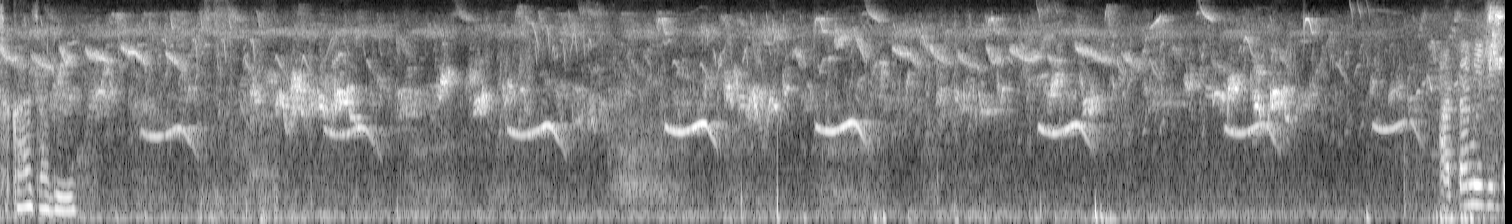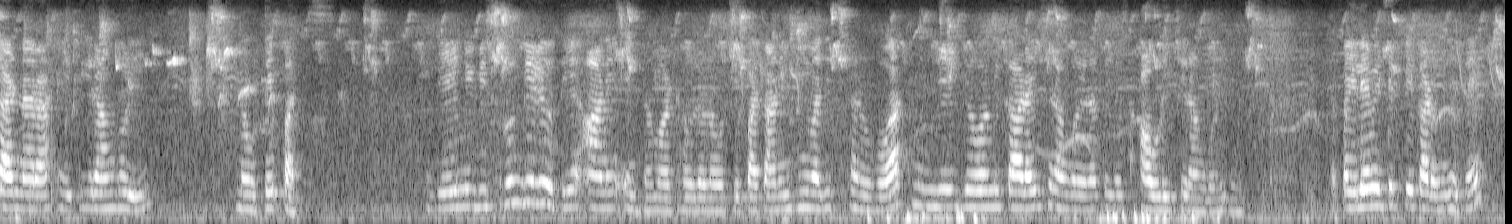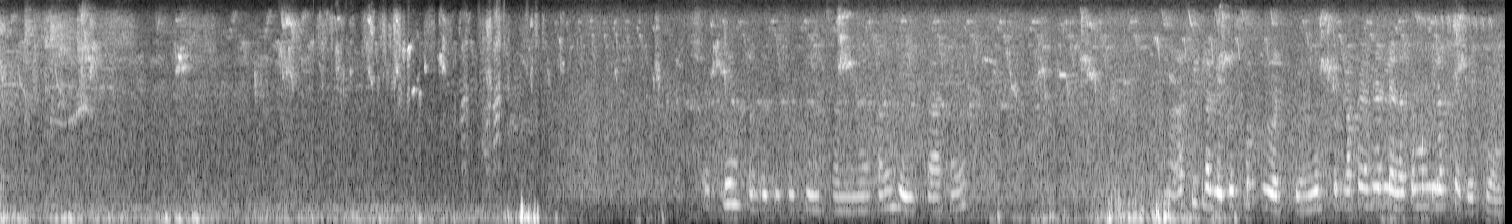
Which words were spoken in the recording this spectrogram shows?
सकाळ झाली. आता मी जी काढणार आहे ती रांगोळी नऊ ते पाच. म्हणजे मी विसरून गेली होती आणि एकदम आठवलं नऊ ते पाच. आणि ही माझी सर्वात म्हणजे जेव्हा मी काढायची रांगोळी ना तेव्हा आवडीची रांगोळी होती. तर पहिले मी टिपके काढून घेते. तीन पद्धतीचं चमचा काढून घ्यायचं आहे. अशी काढली तर सोपी वाटते नुसतं पाकळ्या काढल्या ना मग लक्षात येत नाही.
